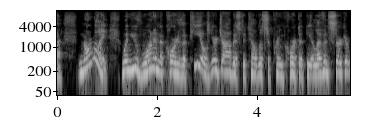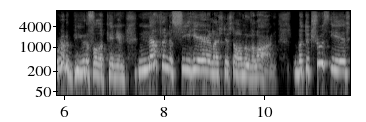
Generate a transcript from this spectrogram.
Uh, normally, when you've won in the Court of Appeals, your job is to tell the Supreme Court that the 11th Circuit wrote a beautiful opinion. Nothing to see here, let's just all move along. But the truth is,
